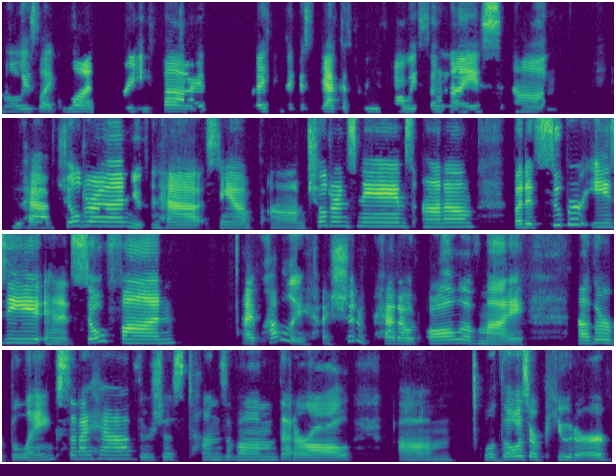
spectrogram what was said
I'm always like one, three, five. I think like a stack of three is always so nice. Um, you have children, you can have stamp um, children's names on them, but it's super easy and it's so fun. I probably I should have had out all of my other blanks that I have. There's just tons of them that are all um, well, those are pewter,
